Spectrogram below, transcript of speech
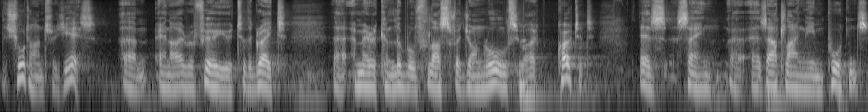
The short answer is yes. Um, and I refer you to the great uh, American liberal philosopher John Rawls, who I quoted as saying, uh, as outlining the importance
